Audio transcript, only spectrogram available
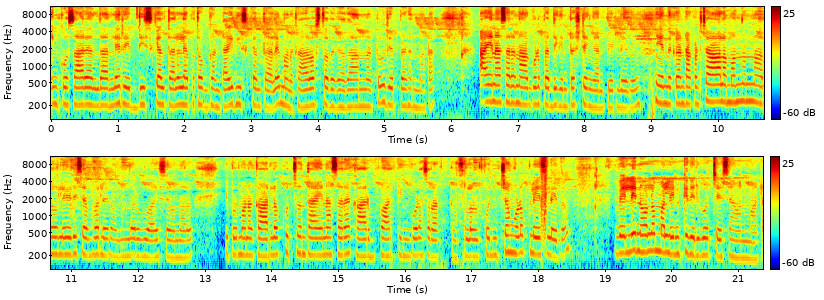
ఇంకోసారి వెళ్దాంలే రేపు తీసుకెళ్తాలే లేకపోతే ఒక గంటకి తీసుకెళ్తాలే మన కారు వస్తుంది కదా అన్నట్టు చెప్పాడనమాట. అయినా సరే నాకు కూడా పెద్దగా ఇంట్రెస్ట్ అనిపించలేదు. ఎందుకంటే అక్కడ చాలామంది ఉన్నారు లేడీస్ ఎవ్వరు లేరు అందరూ బాయ్సే ఉన్నారు. ఇప్పుడు మన కార్లో కూర్చొని తాగినా సరే కార్ పార్కింగ్ కూడా అసలు అక్కడ అసలు కొంచెం కూడా ప్లేస్ లేదు. వెళ్ళిన వాళ్ళం మళ్ళీ ఇంటికి తిరిగి వచ్చేసామన్నమాట.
